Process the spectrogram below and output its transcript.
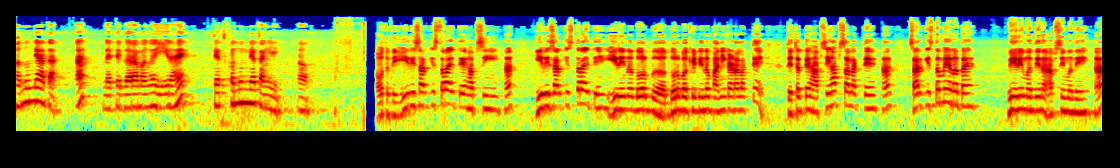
खणून द्या आता. हा नाही ते घरामागं ईर आहे तेच खणून द्या चांगली. हो. अहो तर ते हिरी सारखीच तर राहते हापसी. हा हिरी सारखीच तर राहते. हिरीनं दोर दोर बकेटीनं पाणी काढा लागते. त्याच्यात ते हापसी हापसा लागते. हा सारखीच तर मेहनत आहे. विहिरीमध्ये ना हापसीमध्ये हा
